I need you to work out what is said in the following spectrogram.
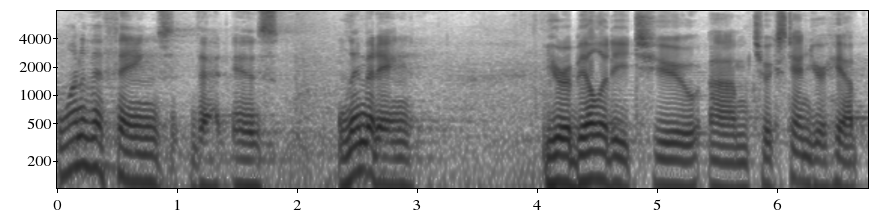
one of the things that is limiting your ability to, um, to extend your hip,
